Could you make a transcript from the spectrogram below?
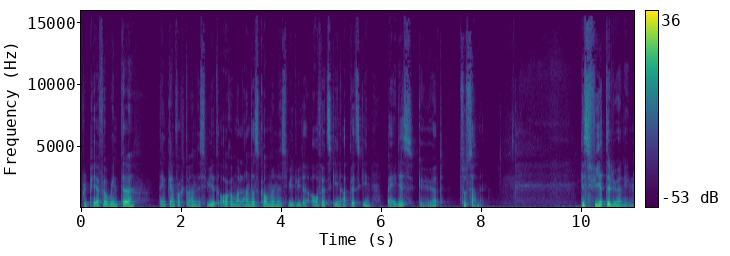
Prepare for Winter. Denke einfach dran, es wird auch einmal anders kommen, es wird wieder aufwärts gehen, abwärts gehen. Beides gehört zusammen. Das vierte Learning,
